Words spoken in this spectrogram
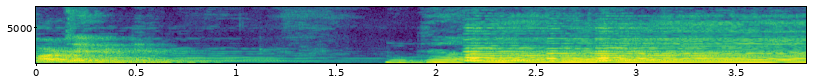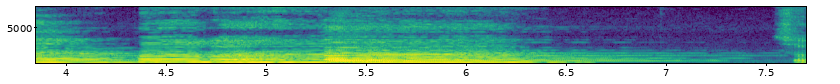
కార్డ్స్ ఏంటంటే so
